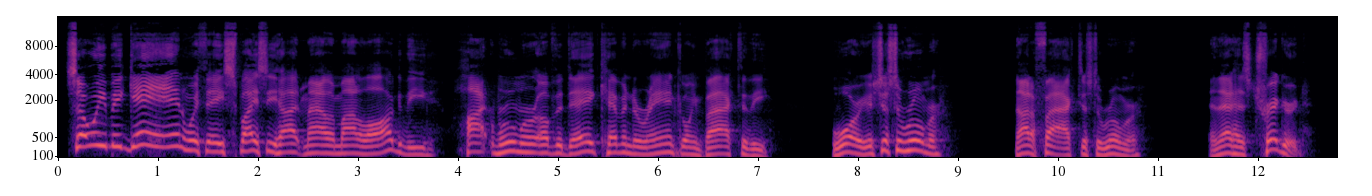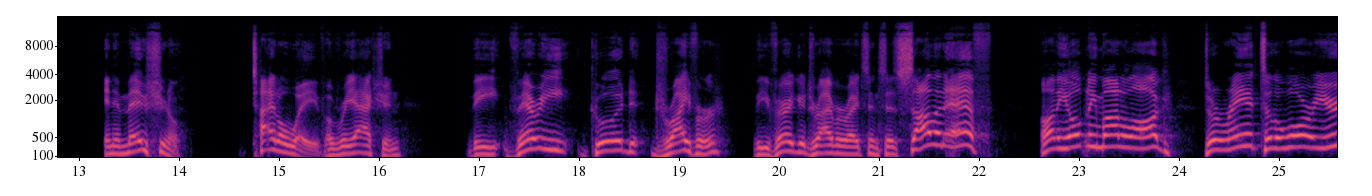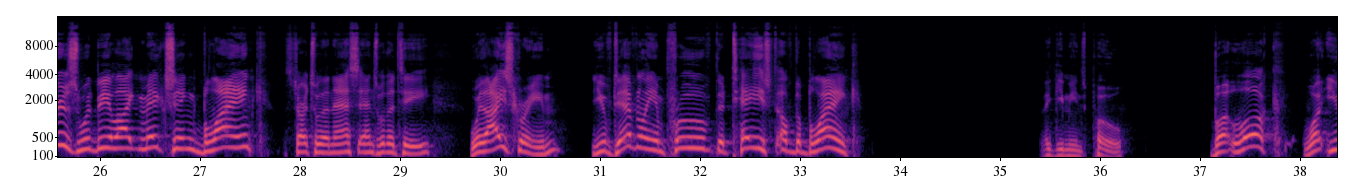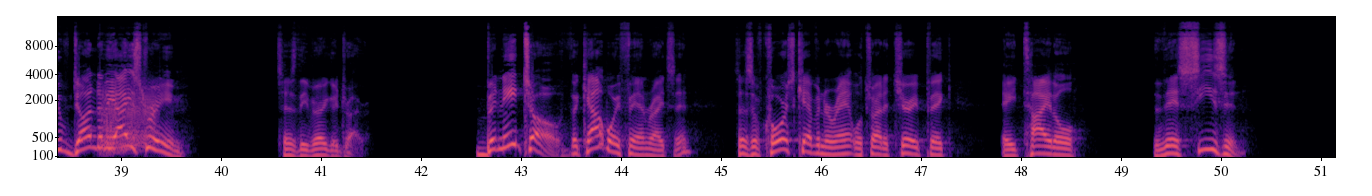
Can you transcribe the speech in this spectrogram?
So we began with a spicy hot Maller monologue, the hot rumor of the day, Kevin Durant going back to the Warriors. Just a rumor, not a fact, just a rumor. And that has triggered an emotional tidal wave of reaction. The very good driver, the very good driver writes and says, solid F on the opening monologue. Durant to the Warriors would be like mixing blank, starts with an S, ends with a T, with ice cream. You've definitely improved the taste of the blank. I think he means poo. But look what you've done to the ice cream, says the very good driver. Benito, the Cowboy fan, writes in, says, Of course, Kevin Durant will try to cherry pick a title this season.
